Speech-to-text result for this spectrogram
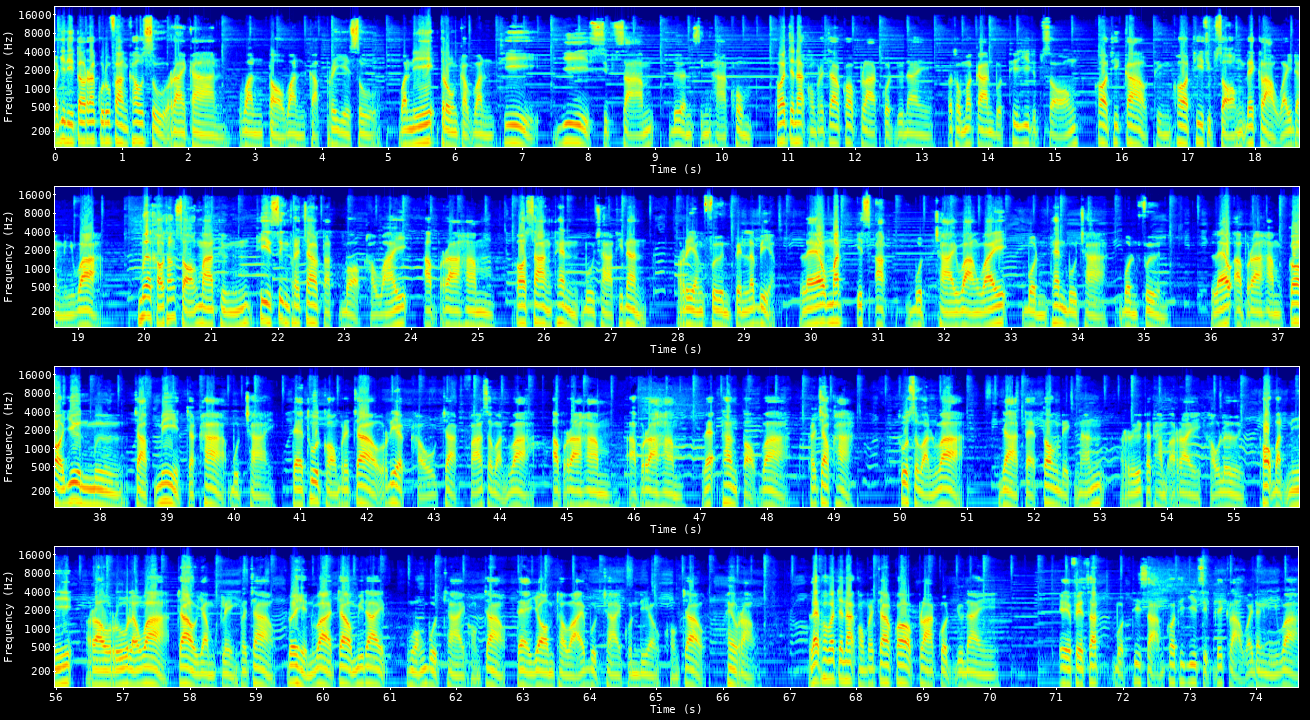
อยินดีต้อนรับคุณผู้ฟังเข้าสู่รายการ วันต่อวันกับพระเยซู วันนี้ตรงกับวันที่ 23 เดือนสิงหาคม พระวจนะของพระเจ้าก็ปรากฏอยู่ในปฐมกาลบทที่ 22 ข้อที่ 9 ถึงข้อที่ 12 ได้กล่าวไว้ดังนี้ว่า เมื่อเขาทั้งสองมาถึงที่ซึ่งพระเจ้าตัดบอกเขาไว้ อับราฮัมก็สร้างแท่นบูชาที่นั่น เรียงฟืนเป็นระเบียบ แล้วมัดอิสอักบุตรชายวางไว้บนแท่นบูชาบนฟืน แล้วอับราฮัมก็ยื่นมือจับมีดจะฆ่าบุตรชาย แต่ทูตของพระเจ้าเรียกเขาจากฟ้าสวรรค์ว่า อับราฮัม อับราฮัม และท่านตอบว่า พระเจ้าข้าทูตสวรรค์ว่า อย่าแตะต้องเด็กนั้น หรือกระทำอะไรเขาเลย เพราะบัดนี้เรารู้แล้วว่าเจ้ายำเกรงพระเจ้า ด้วยเห็นว่าเจ้าไม่ได้ห่วงบุตรชายของเจ้า แต่ยอมถวายบุตรชายคนเดียวของเจ้าให้เรา และพระวจนะของพระเจ้าก็ปรากฏอยู่ในเอเฟซัสบทที่ 3 ข้อที่ 20 ได้กล่าวไว้ดังนี้ว่า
